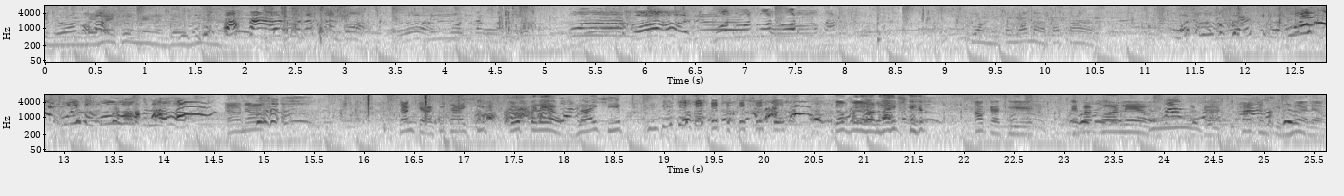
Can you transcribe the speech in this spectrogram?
กินไม่ไม่เครื่องในหันยังไมันเลยนะช่วงนี้ประหยัดมาป้าป้าเอาเนาะหลังจากที่ถ่ายคลิปจบไปแล้วไลฟ์คลิปจบไปแล้วไลฟ์คลิปเอากะสิไปพักผ่อนแล้วอากาศสิพากันเป็นเมื่อแล้ว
